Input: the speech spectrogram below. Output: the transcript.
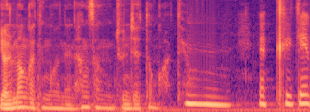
열망 같은 거는 항상 존재했던 것 같아요. 음, 그게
